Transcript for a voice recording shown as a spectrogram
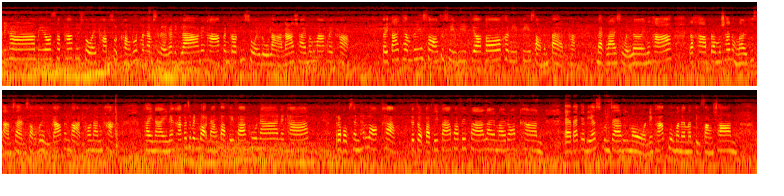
วัสดีค่ะ มีรถสภาพที่สวยท็อปสุดของรุ่นมานำเสนอกันอีกแล้วนะคะ เป็นรถที่สวยหรูหราน่าใช้มาก ๆ เลยค่ะ Toyota Camry 2.4 V เกียร์โตคันนี้ปี 2008 ค่ะแม็กลายสวยเลยนะคะ ราคาโปรโมชั่นของเราอยู่ที่ 329,000 บาทเท่านั้นค่ะ ภายในนะคะก็จะเป็นเบาะหนังปรับไฟฟ้าคู่หน้านะคะ ระบบเซ็นทรัลล็อกค่ะ กระจกปรับไฟฟ้าพับไฟฟ้าลายไม้รอบคัน แอร์แบ็กเอเบสกุญแจรีโมทนะคะพวงมาลัยมันติฟังก์ชัน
